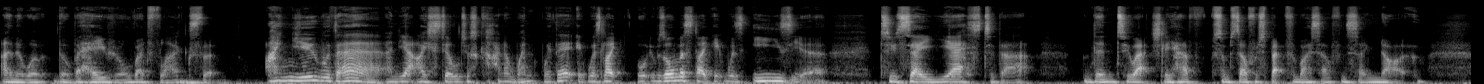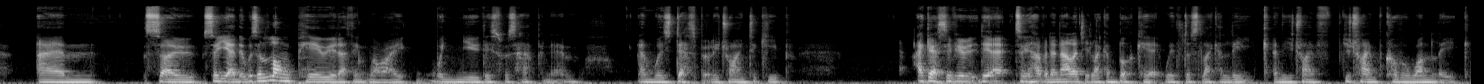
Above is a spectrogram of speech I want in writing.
and there were the behavioural red flags that I knew were there, and yet I still just kind of went with it. It was like it was almost like it was easier to say yes to that than to actually have some self-respect for myself and say no. Um, so so yeah, there was a long period I think where I knew this was happening and was desperately trying to keep I guess if you to have an analogy like a bucket with just like a leak, and you try and you try and cover one leak,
